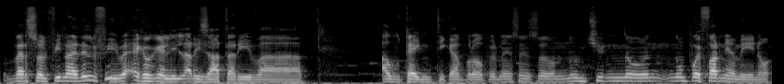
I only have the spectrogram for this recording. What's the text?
verso il finale del film, ecco che lì la risata arriva autentica proprio, nel senso non, ci, non, non puoi farne a meno.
